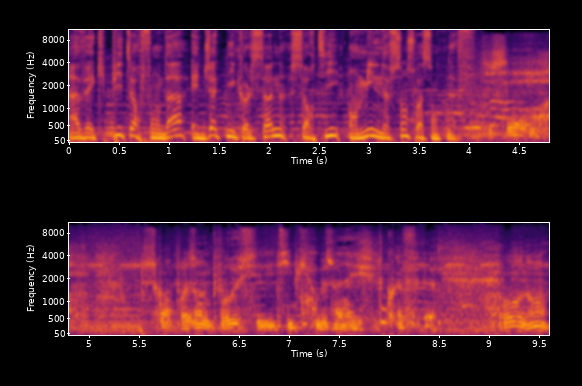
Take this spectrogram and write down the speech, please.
avec Peter Fonda et Jack Nicholson, sorti en 1969. Tu sais, tout ce qu'on représente pour eux, c'est des types qui ont besoin d'aller chez le coiffeur. Oh non,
